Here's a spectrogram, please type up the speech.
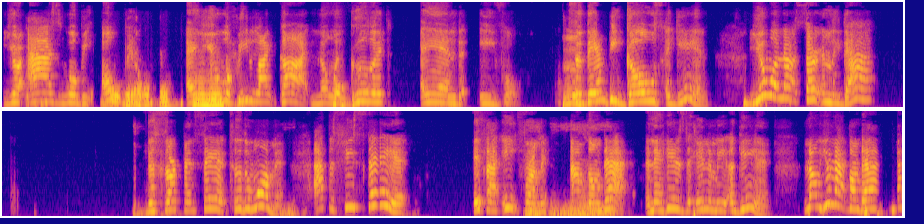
your eyes will be open open. and you Mhm. will be like God, knowing good and evil. So there he goes again. You will not certainly die. The serpent said to the woman, after she said, If I eat from it, I'm going to die. And then here's the enemy again. No, you're not going to die.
